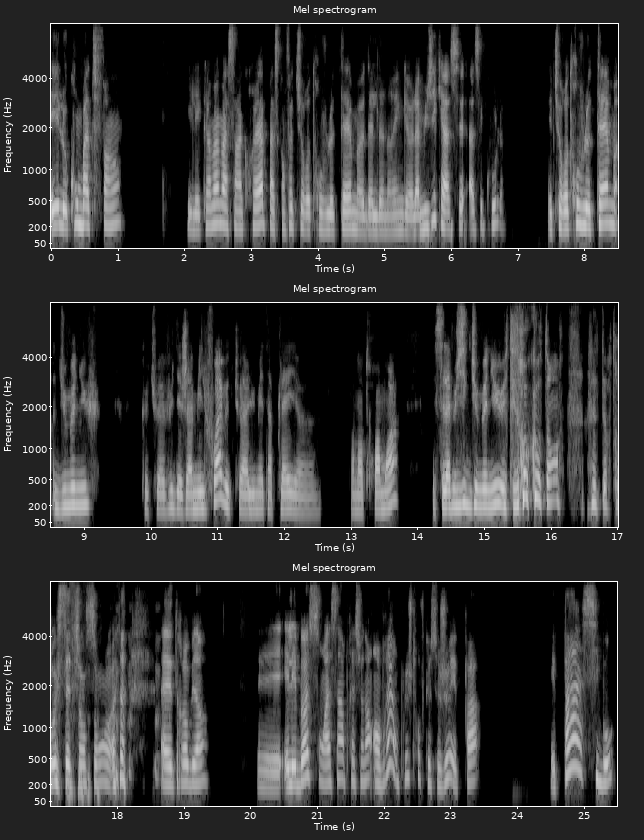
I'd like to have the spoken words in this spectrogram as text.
et le combat de fin, il est quand même assez incroyable parce qu'en fait, tu retrouves le thème d'Elden Ring. La musique est assez, assez cool. Et tu retrouves le thème du menu que tu as vu déjà mille fois vu que tu as allumé ta play euh, pendant trois mois. Et c'est la musique du menu et t'es trop content de retrouver cette chanson. Elle est trop bien. Et, et, les boss sont assez impressionnants. En vrai, en plus, je trouve que ce jeu est pas est pas si beau.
